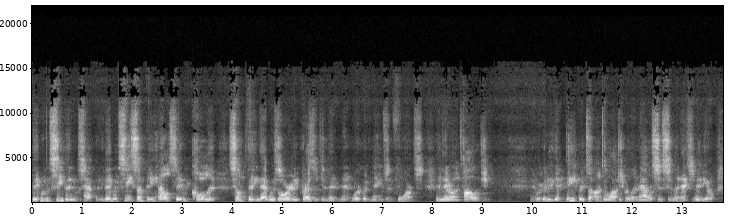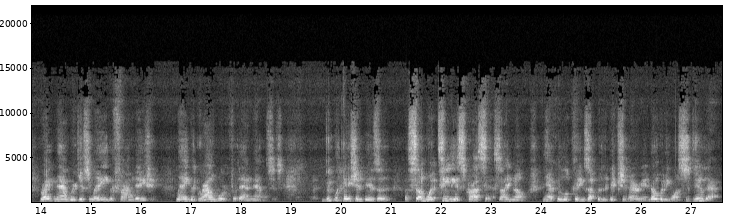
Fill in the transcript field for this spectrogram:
They wouldn't see that it was happening. They would see something else. They would call it something that was already present in their network of names and forms, in their ontology. And we're going to get deep into ontological analysis in the next video. Right now, we're just laying the foundation, laying the groundwork for that analysis duplication is a, a somewhat tedious process. I know. You have to look things up in the dictionary, and nobody wants to do that.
